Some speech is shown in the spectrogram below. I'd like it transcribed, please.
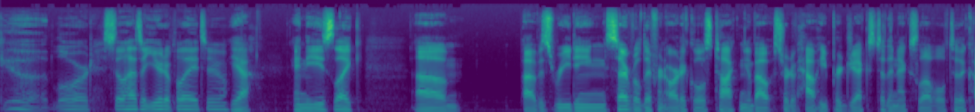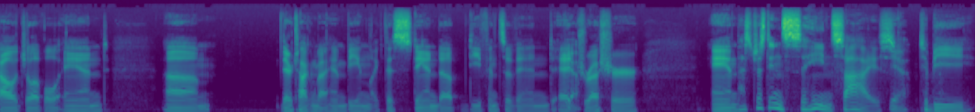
Good lord. Still has a year to play too. Yeah. And he's like, um, I was reading several different articles talking about sort of how he projects to the next level, to the college level. And um, they're talking about him being like this stand up defensive end, edge Yeah. rusher. And that's just insane size Yeah. to be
